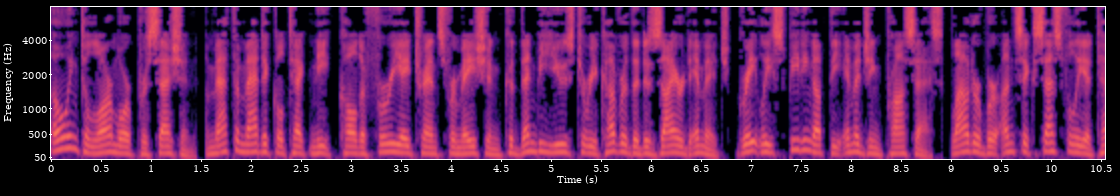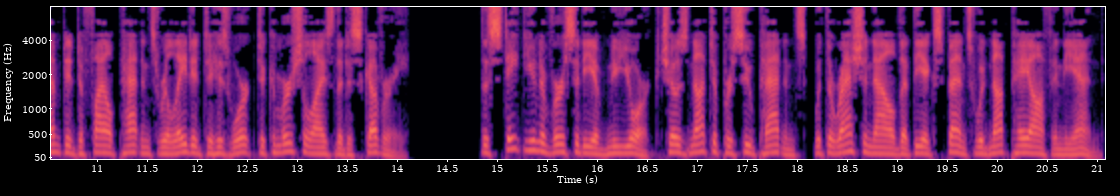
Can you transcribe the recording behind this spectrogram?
Owing to Larmor precession, a mathematical technique called a Fourier transformation could then be used to recover the desired image, greatly speeding up the imaging process. Lauterbur unsuccessfully attempted to file patents related to his work to commercialize the discovery. The State University of New York chose not to pursue patents, with the rationale that the expense would not pay off in the end.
